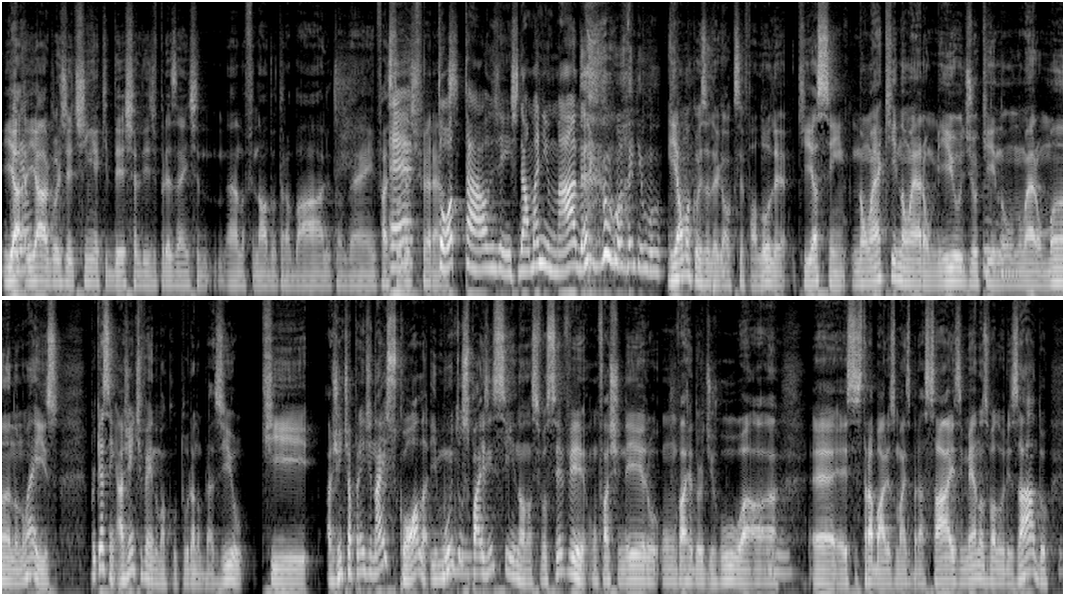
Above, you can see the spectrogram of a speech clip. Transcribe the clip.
E a, e a gorjetinha que deixa ali de presente né, no final do trabalho também faz toda a é diferença. total, gente. Dá uma animada, um ânimo. E é uma coisa legal que você falou, Lê, que assim, não é que não era humilde ou que Uhum. não, não era humano, não é isso. Porque assim, a gente vem de uma cultura no Brasil que a gente aprende na escola e Uhum. muitos pais ensinam. né? Se você vê um faxineiro, um varredor de rua, Uhum. é, esses trabalhos mais braçais e menos valorizado, Uhum.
